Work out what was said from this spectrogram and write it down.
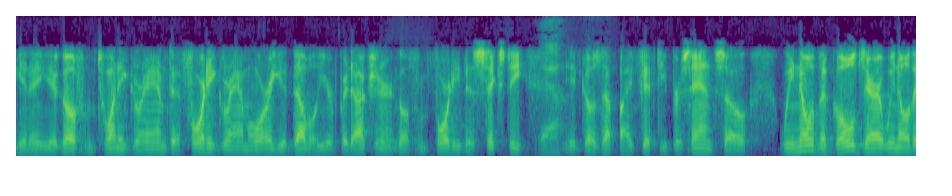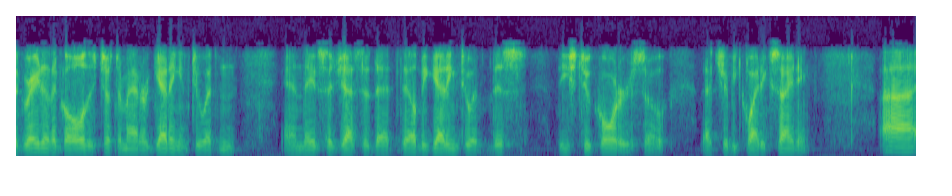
you know, you go from 20 gram to 40 gram ore, you double your production, or go from 40 to 60, yeah. it goes up by 50%. So we know the gold's there. We know the grade of the gold. It's just a matter of getting into it, and and they've suggested that they'll be getting to it this these two quarters. So that should be quite exciting. Uh,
